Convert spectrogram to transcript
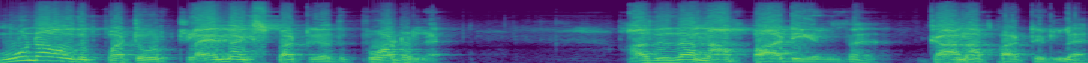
மூணாவது பாட்டு ஒரு கிளைமேக்ஸ் பாட்டு அது போடல. அதுதான் நான் பாடியிருந்தேன். கானா பாட்டு இல்லை.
